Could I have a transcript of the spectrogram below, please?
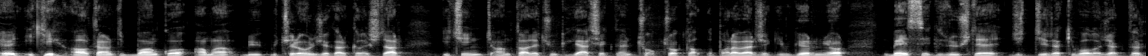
Evet iki alternatif banko ama büyük bütçeli oynayacak arkadaşlar için Antalya çünkü gerçekten çok çok tatlı para verecek gibi görünüyor. 5-8-3'te ciddi rakibi olacaktır.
